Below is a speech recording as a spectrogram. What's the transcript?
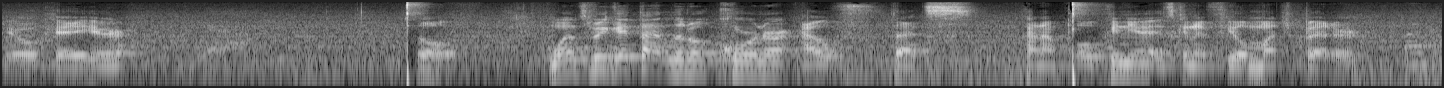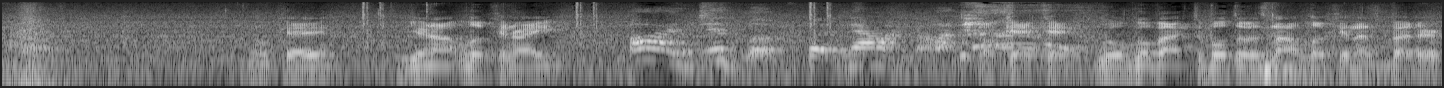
You okay here? Yeah. So once we get that little corner out that's kind of poking you, it's gonna feel much better. Okay. Okay? You're not looking, right? Oh, I did look, but now I'm not. Okay, okay. We'll go back to both of us not looking. That's better.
